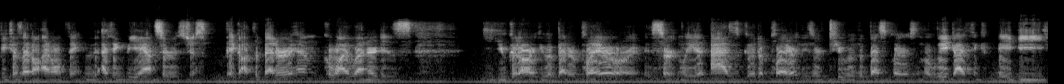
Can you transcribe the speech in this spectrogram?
because I don't, I don't think, I think the answer is just they got the better of him. Kawhi Leonard is you could argue a better player or certainly as good a player. These are two of the best players in the league. I think maybe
